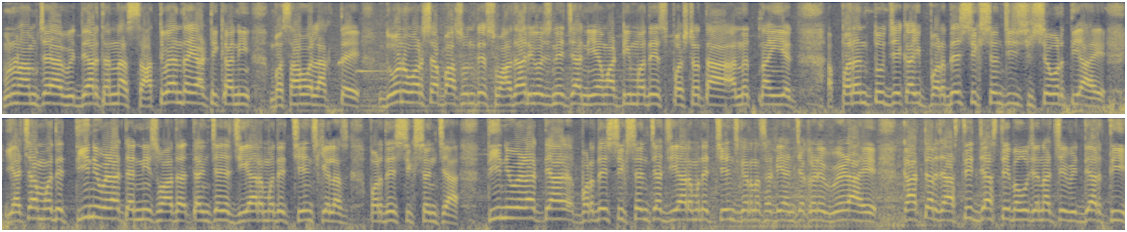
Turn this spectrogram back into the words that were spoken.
म्हणून आमच्या या विद्यार्थ्यांना सातव्यांदा या ठिकाणी बसावं लागतं आहे दोन वर्षापासून ते स्वाधार योजनेच्या नियमाटीमध्ये स्पष्टता आणत नाही आहेत परंतु जे काही परदेश शिक्षणची शिष्यवृत्ती आहे याच्यामध्ये तीन वेळा त्यांनी स्वाधा त्यांच्या जी आरमध्ये चेंज केला परदेश शिक्षणच्या. तीन वेळा त्या परदेश शिक्षणच्या जी आरमध्ये चेंज करण्यासाठी यांच्याकडे वेळ आहे. का तर जास्तीत जास्त बहुजनाचे विद्यार्थी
